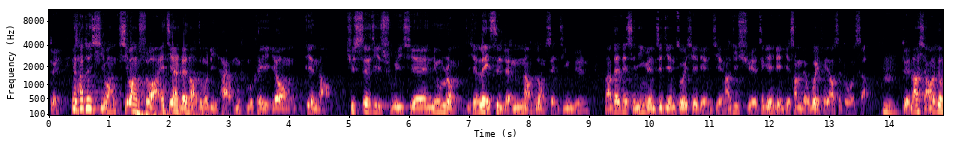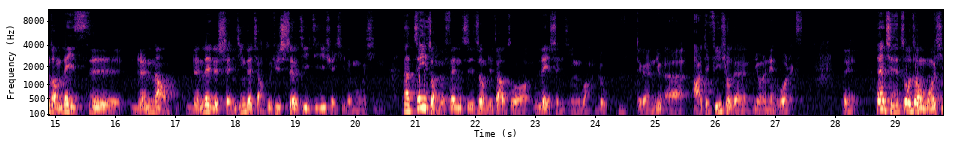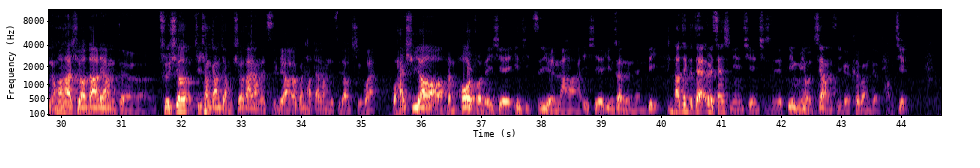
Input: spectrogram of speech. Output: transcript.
对，因为他就希望希望说啊，哎，既然人脑这么厉害，我们可不可以用电脑去设计出一些 neuron，一些类似人脑这种神经元？然后在这神经元之间做一些连接，然后去学这个连接上面的 weight 要是多少，嗯，对，然后想要用这种类似人脑、人类的神经的角度去设计机器学习的模型，那这一种的分支，这种就叫做类神经网络，这个 new 呃 artificial 的 neural networks，对，但是其实做这种模型的话，它需要大量的，除了需要就像刚刚讲，需要大量的资料，要观察大量的资料之外。我还需要很 powerful 的一些硬体资源啦，一些运算的能力。那这个在二三十年前其实并没有这样子一个客观的条件，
